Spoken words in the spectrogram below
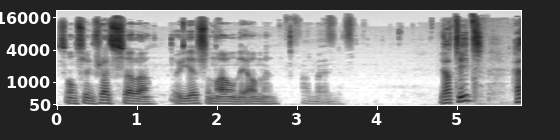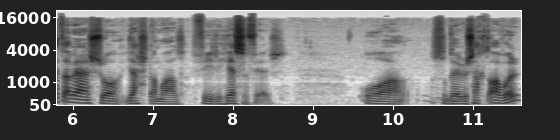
som sin frelsere, og Jesu navn, amen. Amen. Ja, tid, hetta vær så hjertemål for Hesefer. Og som det har sagt av vår,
